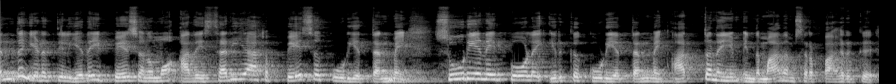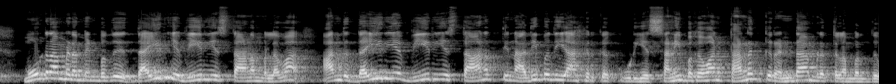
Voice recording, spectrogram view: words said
எந்த இடத்தில் எதை பேசணுமோ அதை சரியாக பேசக்கூடிய தன்மை சூரியனைப் போல இருக்கக்கூடிய தன்மை அத்தனையும் இந்த மாதம் சிறப்பாக இருக்குது மூன்றாம் இடம் என்பது தைரிய வீரிய ஸ்தானம் அல்லவா? அந்த தைரிய வீரிய ஸ்தானத்தின் அதிபதியாக இருக்கக்கூடிய சனி பகவான் தனக்கு ரெண்டாம் இடத்தில் அமர்ந்து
